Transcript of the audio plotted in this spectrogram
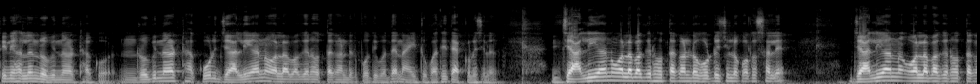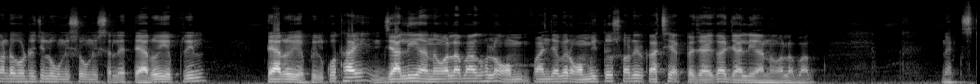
তিনি হলেন রবীন্দ্রনাথ ঠাকুর। রবীন্দ্রনাথ ঠাকুর জালিয়ানওয়ালাবাগের হত্যাকাণ্ডের প্রতিবাদে নাইট উপাধি ত্যাগ করেছিলেন। জালিয়ানওয়ালাবাগের হত্যাকাণ্ড ঘটেছিল কত সালে? জালিয়ানওয়ালাবাগের হত্যাকাণ্ড ঘটেছিল উনিশশো উনিশ সালে তেরোই এপ্রিল। তেরোই এপ্রিল কোথায়? জালিয়ানওয়ালাবাগ হলো পাঞ্জাবের অমৃতসরের কাছে একটা জায়গা, জালিয়ানওয়ালাবাগ। নেক্সট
